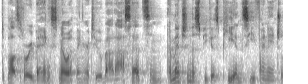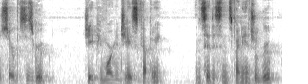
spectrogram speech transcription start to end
Depository banks know a thing or two about assets, and I mention this because PNC Financial Services Group, JP Morgan Chase Company, and Citizens Financial Group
